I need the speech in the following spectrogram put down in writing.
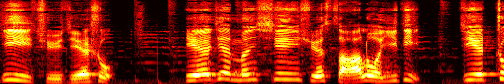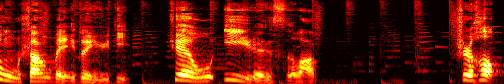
一曲结束。铁剑门鲜血洒落一地，皆重伤委顿于地，却无一人死亡。事后，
